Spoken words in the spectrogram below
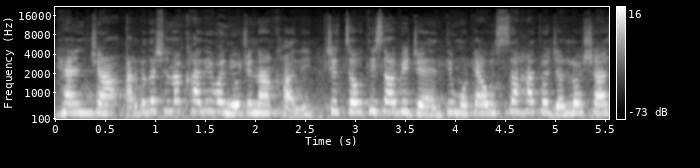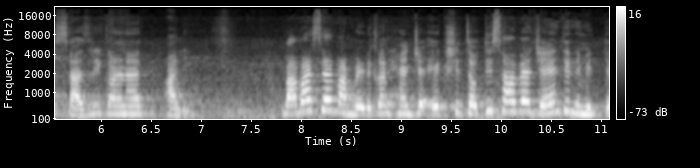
ह्यांच्या मार्गदर्शनाखाली व नियोजनाखाली एकशे चौतीसावी जयंती मोठ्या उत्साहात व जल्लोषात साजरी करण्यात आली. बाबासाहेब आंबेडकर ह्यांच्या एकशे चौतीसाव्या जयंतीनिमित्त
